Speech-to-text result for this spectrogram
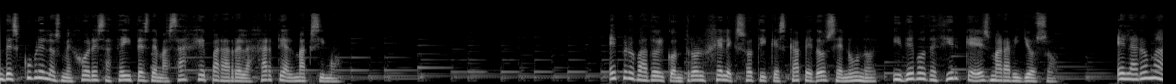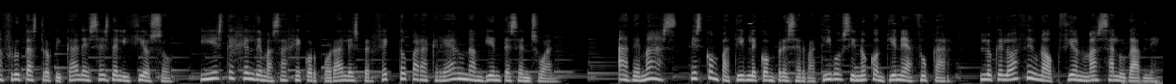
Descubre los mejores aceites de masaje para relajarte al máximo. He probado el Control Gel Exotic Escape 2 en 1 y debo decir que es maravilloso. El aroma a frutas tropicales es delicioso, y este gel de masaje corporal es perfecto para crear un ambiente sensual. Además, es compatible con preservativos y no contiene azúcar, lo que lo hace una opción más saludable.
